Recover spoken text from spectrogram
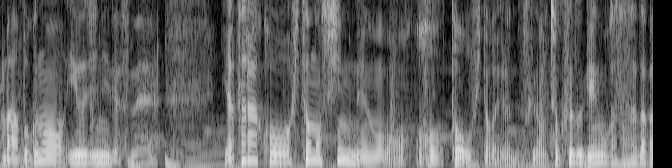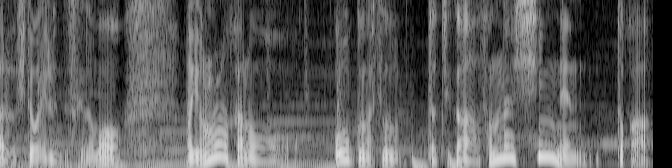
まあ僕の友人にですねやたらこう人の信念をこう問う人がいるんですけど直接言語化させたがる人がいるんですけども、まあ、世の中の多くの人たちがそんなに信念とか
